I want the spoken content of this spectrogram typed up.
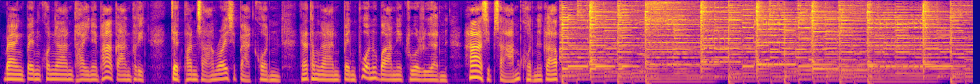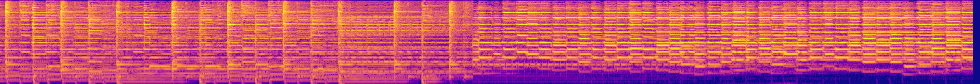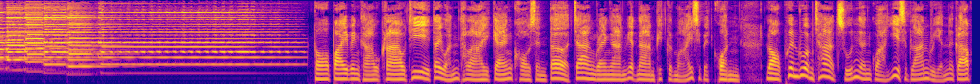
แบ่งเป็นคนงานไทยในภาคการผลิต 7,318 คน และทำงานเป็นผู้อนุบาลในครัวเรือน 53 คนนะครับ ไปเป็นข่าวคราวที่ไต้หวันทลายแก๊ง call center จ้างแรงงานเวียดนามผิดกฎหมาย 11 คน หลอกเพื่อนร่วมชาติสูญเงินกว่า 20 ล้านเหรียญนนะครับ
